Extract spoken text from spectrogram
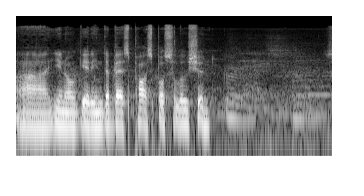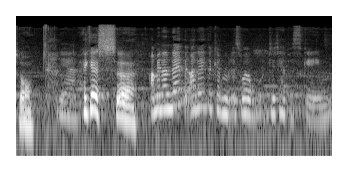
uh, you know getting the best possible solution. Mm. Mm. So Yeah. I guess. Uh, I mean, I know, I know the government as well did have a scheme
